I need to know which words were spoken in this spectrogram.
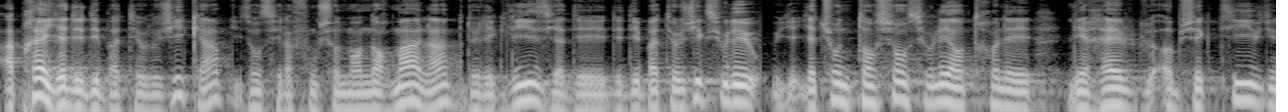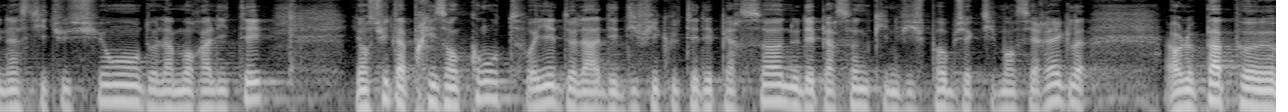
Après, il y a des débats théologiques, hein. disons, c'est le fonctionnement normal hein, de l'Église, il y a des, débats théologiques. Il y a toujours une tension, entre les, les règles objectives d'une institution, de la moralité, et ensuite la prise en compte, voyez, de la, des difficultés des personnes ou des personnes qui ne vivent pas objectivement ces règles. Alors le pape euh,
